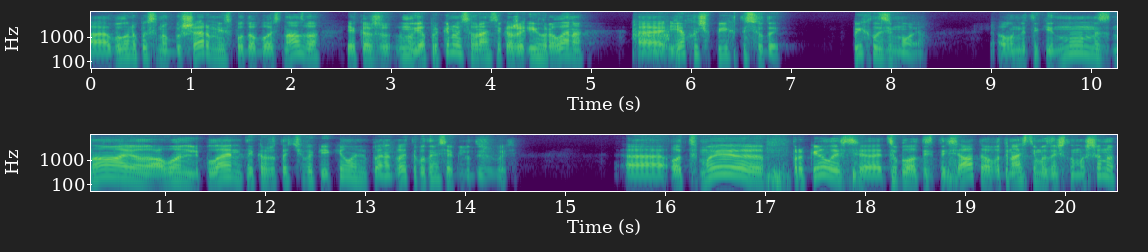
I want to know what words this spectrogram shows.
е, Було написано Бушер, мені сподобалась назва. Я кажу: ну, я прикинувся вранці, кажу, Ігор Олена, е, я хочу поїхати сюди. Поїхали зі мною. А вони такі, ну не знаю, а Lonely Planet. Я кажу, та чуваки, який Lonely Planet? Давайте подивимося, як люди живуть. Е, от ми прокинулись, е, це була десь 10, а в 11 ми знайшли машину,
